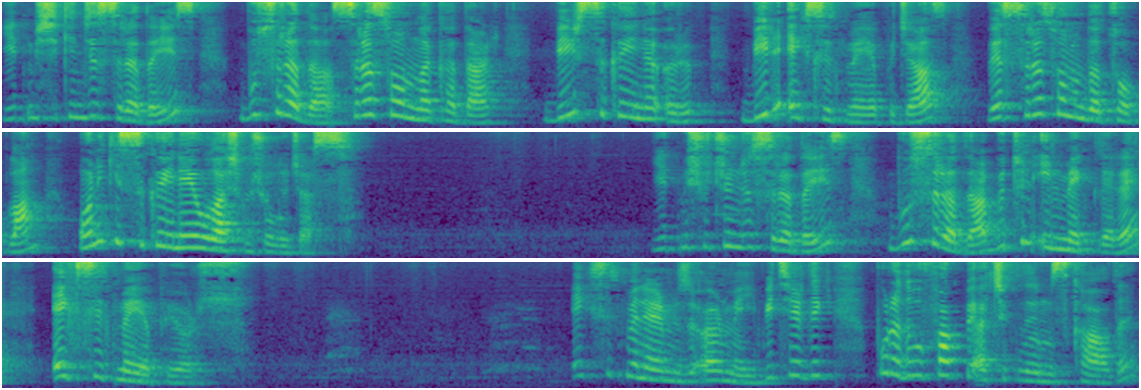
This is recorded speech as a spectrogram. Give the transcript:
72. sıradayız. Bu sırada sıra sonuna kadar bir sık iğne örüp bir eksiltme yapacağız ve sıra sonunda toplam 12 sık iğneye ulaşmış olacağız. 73. sıradayız. Bu sırada bütün ilmeklere eksiltme yapıyoruz. Eksiltmelerimizi örmeyi bitirdik. Burada ufak bir açıklığımız kaldı.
